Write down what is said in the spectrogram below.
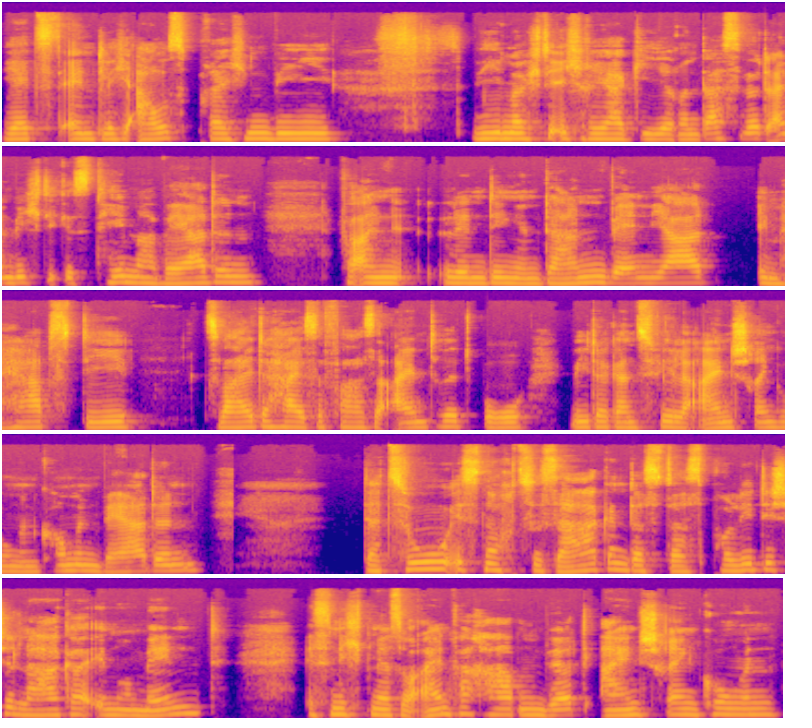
jetzt endlich ausbrechen? Wie, wie möchte ich reagieren? Das wird ein wichtiges Thema werden. Vor allen Dingen dann, wenn ja im Herbst die zweite heiße Phase eintritt, wo wieder ganz viele Einschränkungen kommen werden. Dazu ist noch zu sagen, dass das politische Lager im Moment es nicht mehr so einfach haben wird, Einschränkungen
